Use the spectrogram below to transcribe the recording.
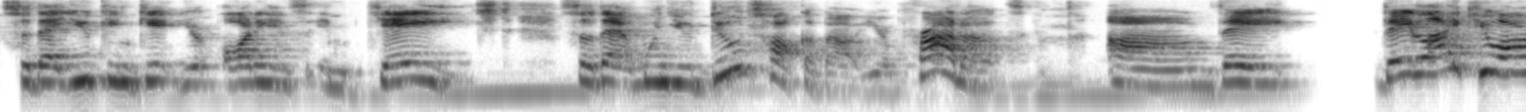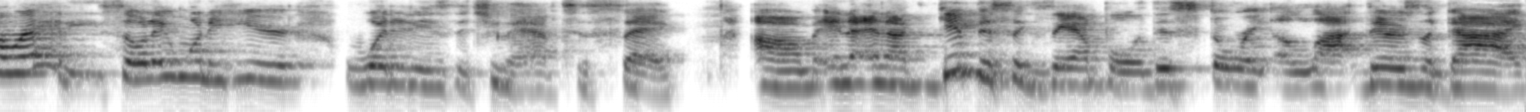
so that you can get your audience engaged. So that when you do talk about your product, um, they they like you already so they want to hear what it is that you have to say. Um, and, and i give this example this story a lot. There's a guy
